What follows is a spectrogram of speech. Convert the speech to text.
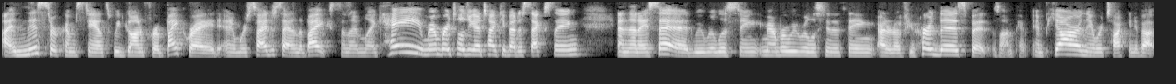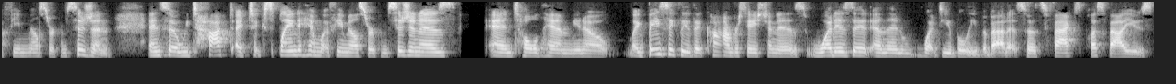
Uh, in this circumstance, we'd gone for a bike ride and we're side to side on the bikes. And I'm like, hey, remember I told you I talked to to you about a sex thing? And then I said, we were listening, remember we were listening to the thing, I don't know if you heard this, but it was on NPR and they were talking about female circumcision. And so we talked, I t- explained to him what female circumcision is and told him, you know, like basically the conversation is what is it and then what do you believe about it? So it's facts plus values.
